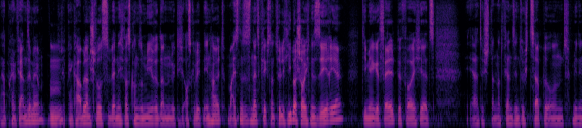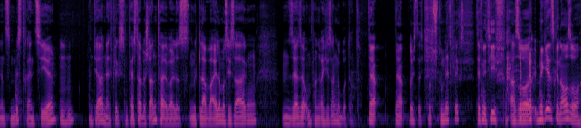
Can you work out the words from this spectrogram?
habe keinen Fernseher mehr. Mhm. Ich habe keinen Kabelanschluss. Wenn ich was konsumiere, dann wirklich ausgewählten Inhalt. Meistens ist Netflix natürlich lieber schaue ich eine Serie, die mir gefällt, bevor ich jetzt ja, durch Standardfernsehen durchzappe und mir den ganzen Mist reinziehe. Mhm. Und ja, Netflix ist ein fester Bestandteil, weil das mittlerweile, muss ich sagen, ein sehr, sehr umfangreiches Angebot hat. Ja, ja, richtig. Nutzt du Netflix? Definitiv. Also mir geht es genauso.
